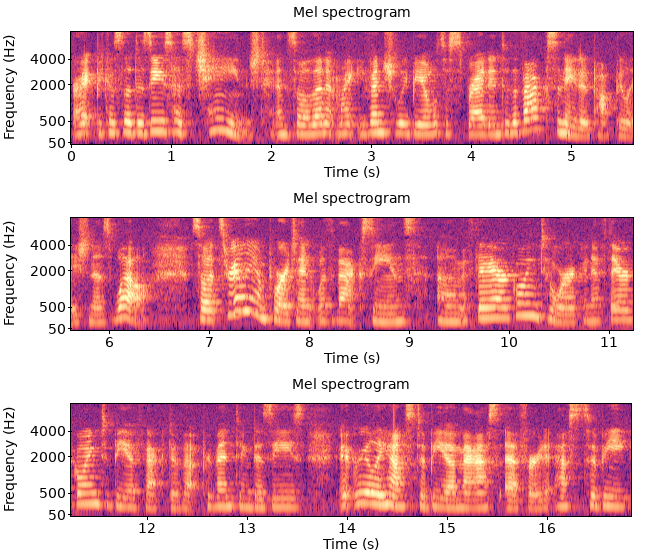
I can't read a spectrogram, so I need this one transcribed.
right? Because the disease has changed. And so then it might eventually be able to spread into the vaccinated population as well. So it's really important with vaccines, um, if they are going to work and if they are going to be effective at preventing disease, it really has to be a mass effort. It has to be,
